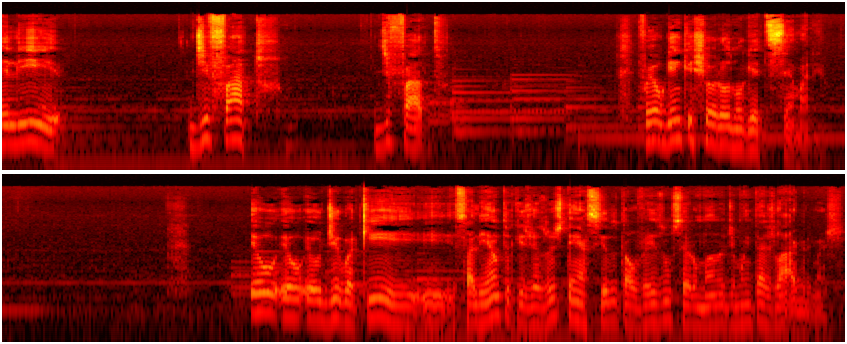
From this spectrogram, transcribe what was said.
ele, de fato, de fato, foi alguém que chorou no Getsemane. Eu, eu, eu digo aqui e saliento que Jesus tenha sido talvez um ser humano de muitas lágrimas.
